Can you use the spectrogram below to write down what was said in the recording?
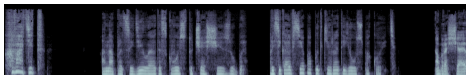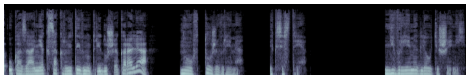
Хватит! Она процедила это сквозь стучащие зубы пресекая все попытки Ред ее успокоить, обращая указания к сокрытой внутри душе короля, но в то же время и к сестре. Не время для утешений.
